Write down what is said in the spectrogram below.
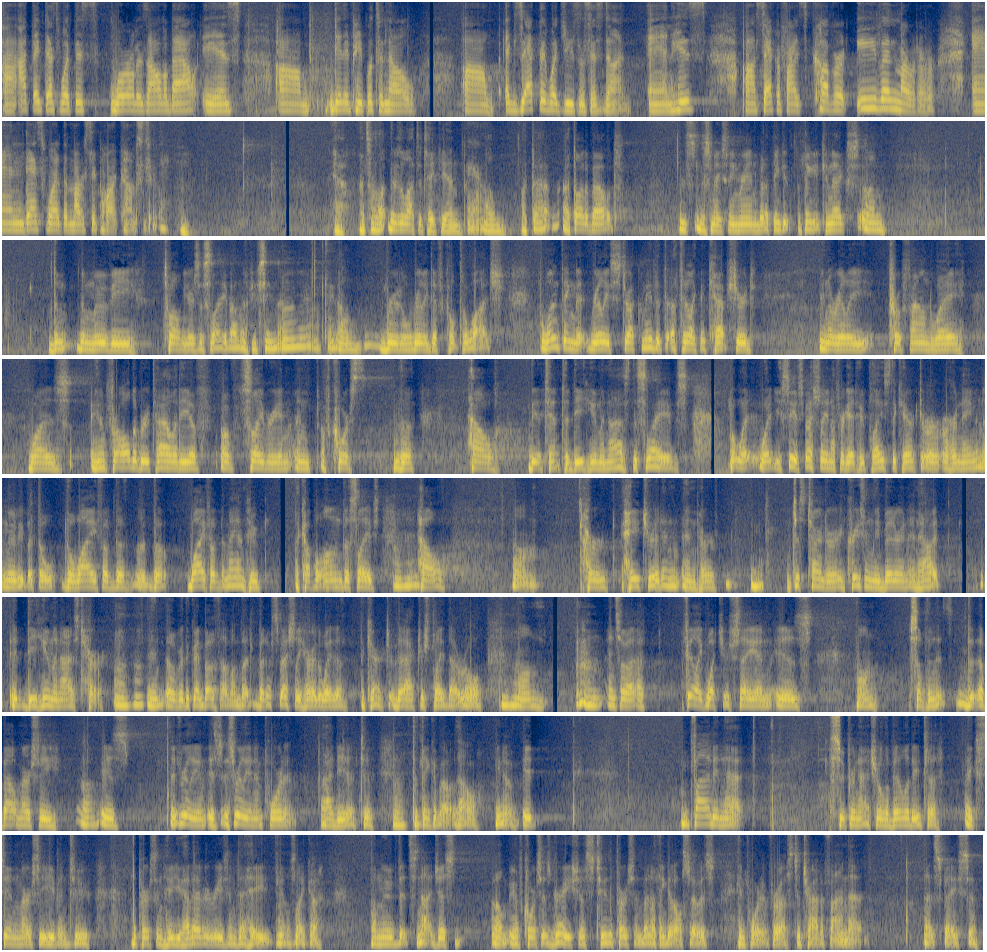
uh, I think that's what this world is all about is um, getting people to know um, exactly what Jesus has done. And his uh, sacrifice covered even murder. And that's where the mercy part comes to. Hmm. Yeah, that's a lot. There's a lot to take in yeah. um, with that. I thought about this. This may seem random, but I think it. I think it connects um, the the movie Twelve Years a Slave. I don't know if you've seen that. Mm-hmm. Um, brutal, really difficult to watch. But one thing that really struck me that I feel like they captured in a really profound way was you know for all the brutality of of slavery and and of course the how the attempt to dehumanize the slaves but what, what you see, especially, and I forget who plays the character or, or her name in the movie, but the the wife of the the wife of the man who the couple owned the slaves, mm-hmm. how um, her hatred and, and her just turned her increasingly bitter and, and how it it dehumanized her mm-hmm. and over the and both of them, but but especially her the way the the character the actors played that role, mm-hmm. um, and so I, I feel like what you're saying is um, something that's about mercy uh, is is really is, is really an important idea to mm. to think about how you know it finding that supernatural ability to extend mercy even to the person who you have every reason to hate feels like a a move that's not just um, of course, it's gracious to the person, but I think it also is important for us to try to find that that space. So,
